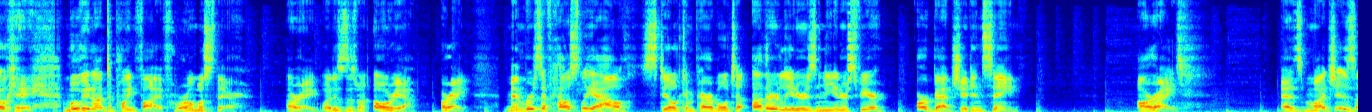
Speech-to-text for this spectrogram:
Okay, moving on to point five. We're almost there. All right, what is this one? Oh, yeah. All right. Members of House Liao, still comparable to other leaders in the Inner Sphere, are batshit insane. All right. As much as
